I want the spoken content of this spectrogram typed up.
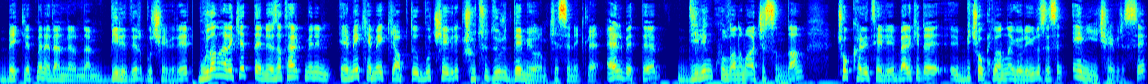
bekletme nedenlerimden biridir bu çeviri. Buradan hareketle Nevzat Erkmen'in emek emek yaptığı bu çeviri kötüdür demiyorum kesinlikle. Elbette dilin kullanımı açısından çok kaliteli. Belki de e, birçoklarına göre Ulysses'in en iyi çevirisi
